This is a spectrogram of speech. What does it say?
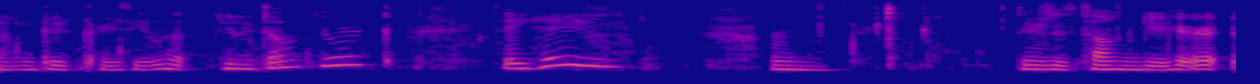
I'm good crazy. Look, you a dog York? Say hey. Mm. There's his tongue. Do you hear it?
